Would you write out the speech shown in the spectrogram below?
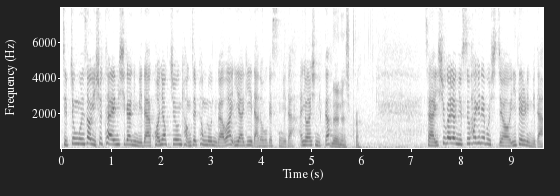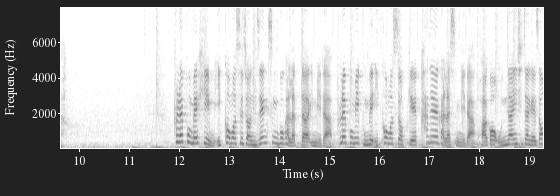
집중 분석 이슈타임 시간입니다. 권혁중 경제평론가와 이야기 나눠보겠습니다. 안녕하십니까? 네, 안녕하십니까. 자, 이슈 관련 뉴스 확인해 보시죠. 이데일리입니다. 플랫폼의 힘, 이커머스 전쟁 승부 갈랐다입니다. 플랫폼이 국내 이커머스 업계에 판을 갈랐습니다. 과거 온라인 시장에서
